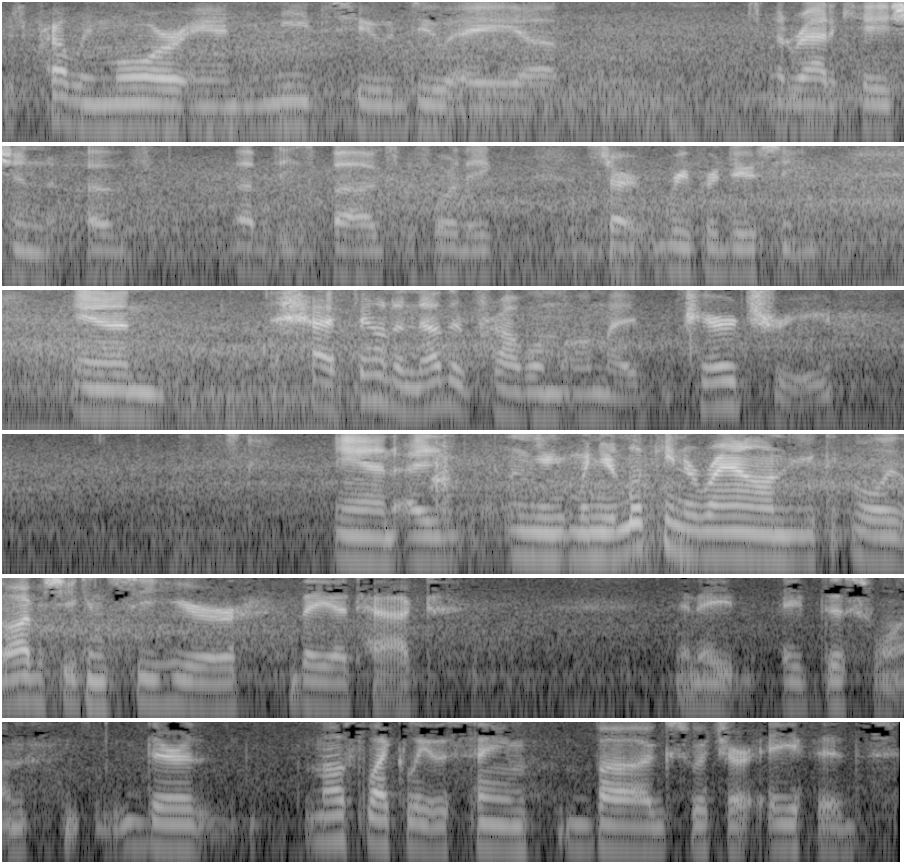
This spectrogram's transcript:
there's probably more and you need to do a uh, eradication of, of these bugs before they start reproducing. And I found another problem on my pear tree. And I, when, you, when you're looking around, you can, well, obviously you can see here they attacked and ate ate this one. They're most likely the same bugs, which are aphids.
